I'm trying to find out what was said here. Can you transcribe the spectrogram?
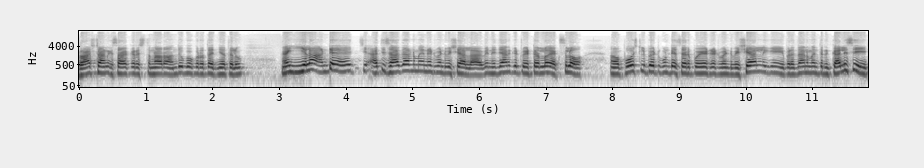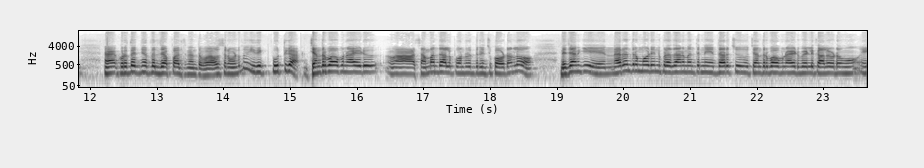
రాష్ట్రానికి సహకరిస్తున్నారు. అందుకు కృతజ్ఞతలు. ఇలా అంటే అతి సాధారణమైనటువంటి విషయాలు. అవి నిజానికి ట్విట్టర్లో ఎక్స్లో పోస్టులు పెట్టుకుంటే సరిపోయేటటువంటి విషయాలకి ప్రధానమంత్రిని కలిసి కృతజ్ఞతలు చెప్పాల్సినంత అవసరం ఉండదు. ఇది పూర్తిగా చంద్రబాబు నాయుడు ఆ సంబంధాలు పునరుద్ధరించుకోవడంలో నిజానికి నరేంద్ర మోడీని ప్రధానమంత్రిని తరచూ చంద్రబాబు నాయుడు వెళ్ళి కలవడము ఈ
